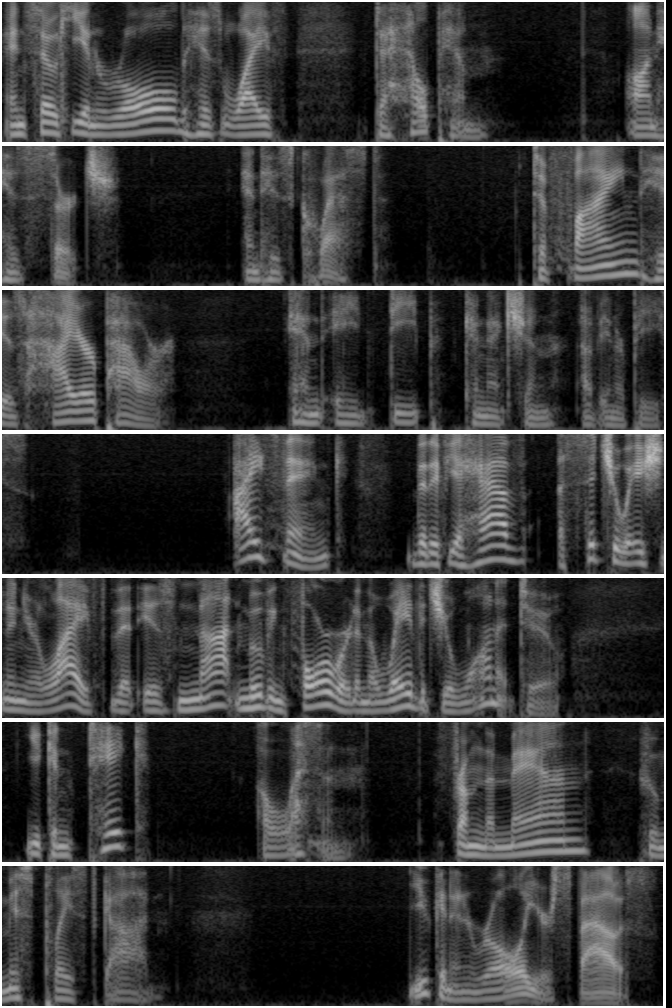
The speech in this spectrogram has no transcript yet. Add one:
And so he enrolled his wife to help him on his search and his quest to find his higher power and a deep connection of inner peace. I think that if you have a situation in your life that is not moving forward in the way that you want it to, you can take a lesson from the man who misplaced God. You can enroll your spouse,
